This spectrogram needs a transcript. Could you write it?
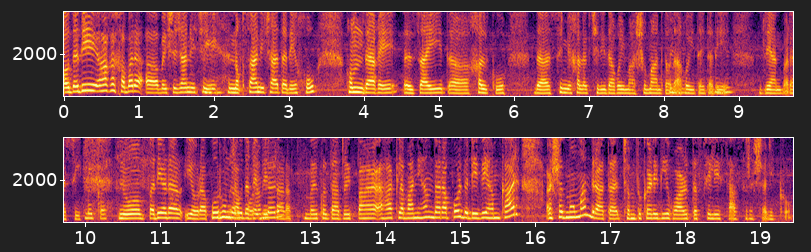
او د دې هغه خبره بهشته جان چې نقصان شاته دی خو هم دا غي زاید خلکو د سیمې خلک چې دا غوي ماشومان ته دا غوي ته د زیان برسي نو په دې اړه یو راپور هم لرو د برید په اړه بالکل دا برید په حق لبانی هم دا راپور د ډیوی همکار ارشد مومند راته چمتو کړی دی غواړو تفصیلی تاسو سره شریکو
